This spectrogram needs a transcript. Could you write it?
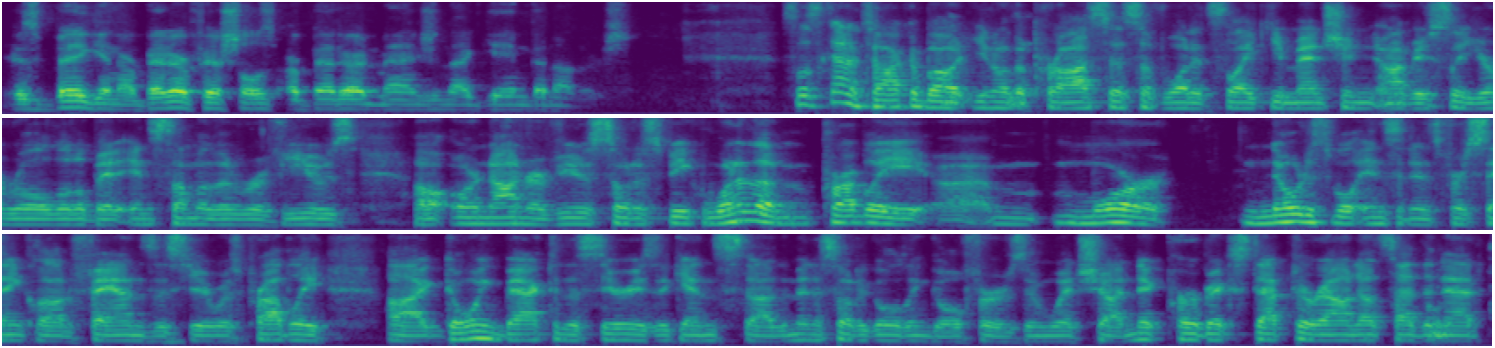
is big, and our better officials are better at managing that game than others. So let's kind of talk about you know the process of what it's like. You mentioned obviously your role a little bit in some of the reviews uh, or non-reviews, so to speak. One of the probably uh, more noticeable incidents for St. Cloud fans this year was probably uh, going back to the series against uh, the Minnesota Golden Gophers, in which uh, Nick Perbix stepped around outside the net,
